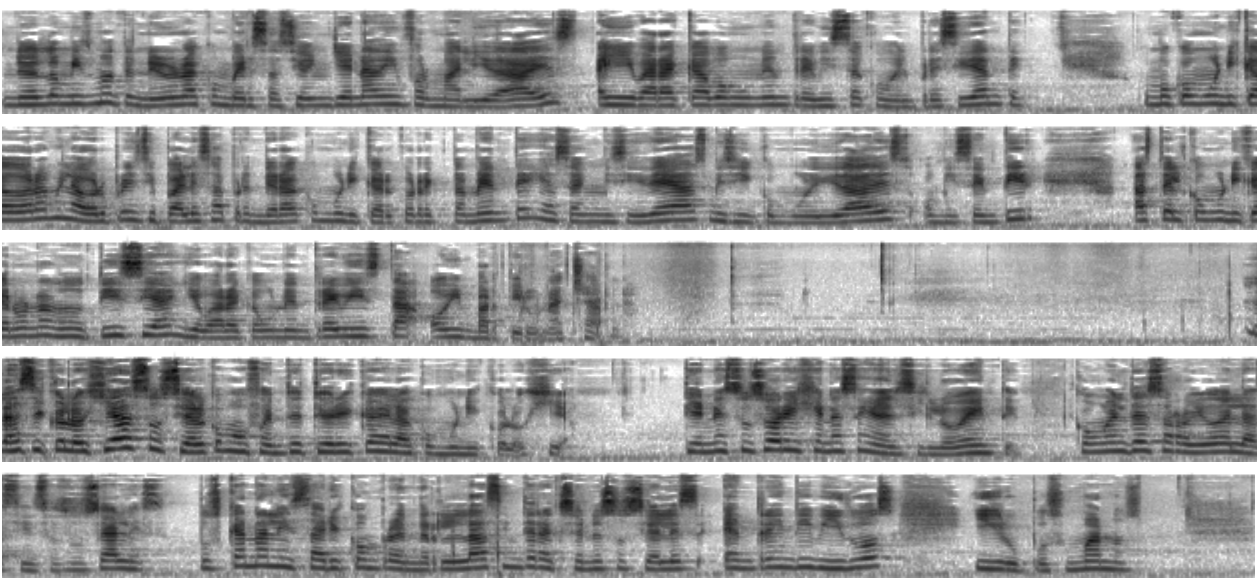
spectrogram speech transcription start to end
No es lo mismo tener una conversación llena de informalidades a llevar a cabo una entrevista con el presidente. Como comunicadora mi labor principal es aprender a comunicar correctamente, ya sean mis ideas, mis incomodidades o mi sentir, hasta el comunicar una noticia, llevar a cabo una entrevista o impartir una charla. La psicología social como fuente teórica de la comunicología. Tiene sus orígenes en el siglo XX, con el desarrollo de las ciencias sociales. Busca analizar y comprender las interacciones sociales entre individuos y grupos humanos.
